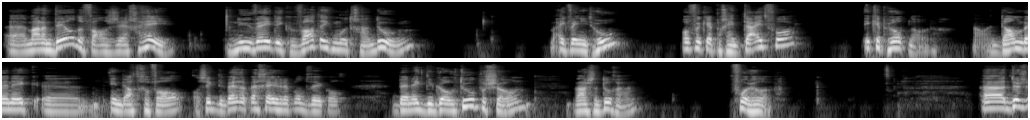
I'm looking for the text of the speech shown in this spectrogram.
Uh, maar een deel daarvan zegt: hey, nu weet ik wat ik moet gaan doen, maar ik weet niet hoe, of ik heb er geen tijd voor, ik heb hulp nodig. Nou, en dan ben ik uh, in dat geval, als ik de weggever heb ontwikkeld, ben ik de go-to persoon waar ze naartoe gaan voor hulp. Uh, dus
